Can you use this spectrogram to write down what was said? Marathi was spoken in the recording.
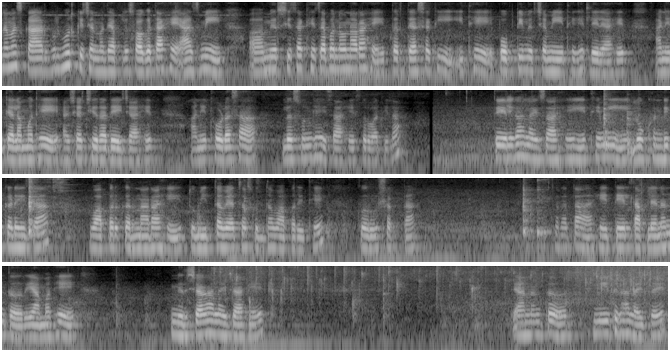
नमस्कार. गुलमोर किचनमध्ये आपलं स्वागत आहे. आज मी मिरचीचा ठेचा बनवणार आहे. तर त्यासाठी इथे पोपटी मिरच्या मी इथे घेतलेल्या आहेत आणि त्याला मध्ये अशा चिरा द्यायच्या आहेत आणि थोडासा लसूण घ्यायचा आहे सुरुवातीला. तेल घालायचं आहे. इथे मी लोखंडी कढईचा वापर करणार आहे. तुम्ही तव्याचा सुद्धा वापर इथे करू शकता. तर आता हे तेल तापल्यानंतर यामध्ये मिरच्या घालायच्या आहेत. त्यानंतर मीठ घालायचं आहे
